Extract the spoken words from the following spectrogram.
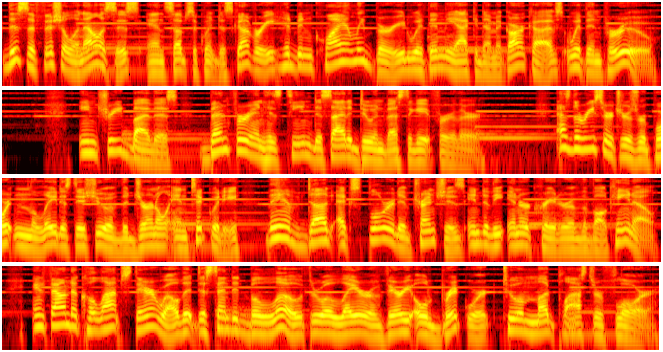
this official analysis and subsequent discovery had been quietly buried within the academic archives within Peru. Intrigued by this, Benfer and his team decided to investigate further. As the researchers report in the latest issue of the journal Antiquity, they have dug explorative trenches into the inner crater of the volcano and found a collapsed stairwell that descended below through a layer of very old brickwork to a mud plaster floor.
